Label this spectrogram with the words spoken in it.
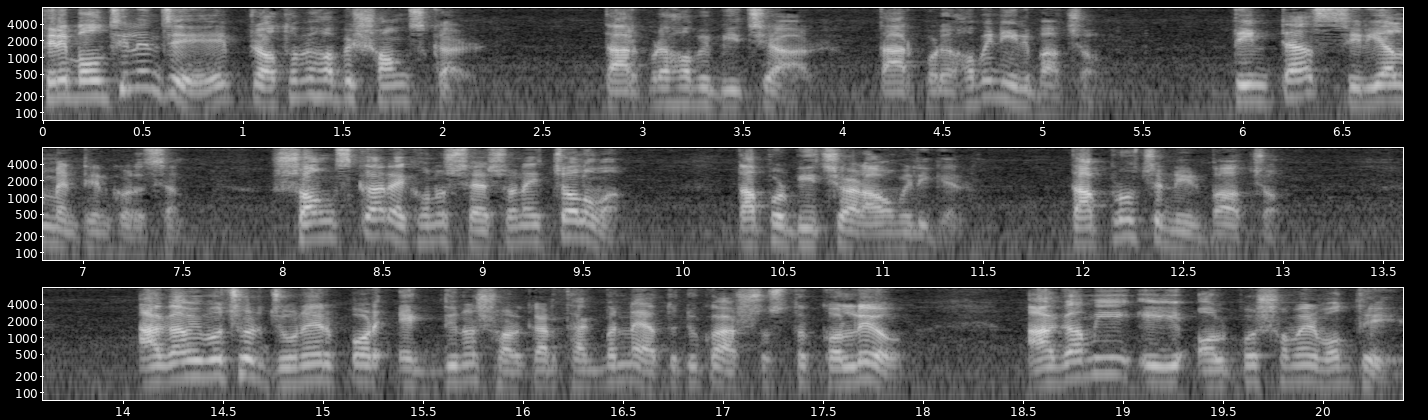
তিনি বলছিলেন যে প্রথমে হবে সংস্কার, তারপরে হবে বিচার, তারপরে হবে নির্বাচন। তিনটা সিরিয়াল মেনটেন করেছেন। সংস্কার এখনও শেষ হয় চলমান। তারপর বিচার আওয়ামী লীগের। তারপর হচ্ছে নির্বাচন। আগামী বছর জুনের পর একদিনও সরকার থাকবেন না, এতটুকু আশ্বস্ত করলেও আগামী এই অল্প সময়ের মধ্যে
